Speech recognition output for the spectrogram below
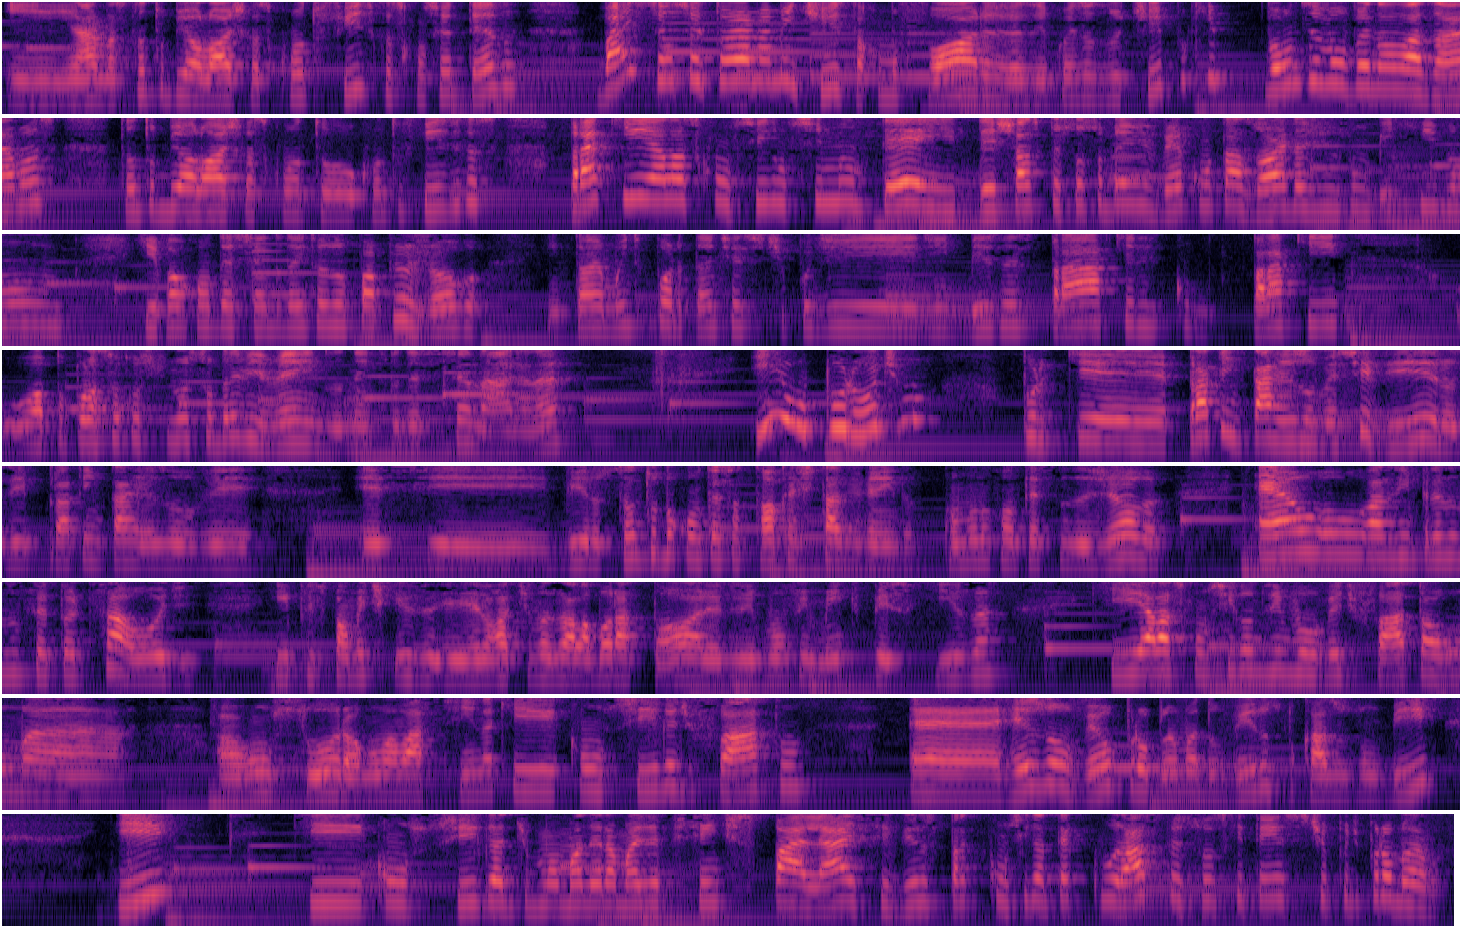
em armas tanto biológicas quanto físicas, com certeza, vai ser o setor armamentista, como forjas e coisas do tipo, que vão desenvolver novas armas, tanto biológicas quanto, quanto físicas, para que elas consigam se manter e deixar as pessoas sobreviver contra as hordas de zumbi que vão, que vão acontecendo dentro do próprio jogo. Então é muito importante esse tipo de, de business para que, pra que a população continua sobrevivendo dentro desse cenário, né? E por último, porque para tentar resolver esse vírus e para tentar resolver esse vírus, tanto no contexto atual que a gente está vivendo, como no contexto do jogo, é o, as empresas do setor de saúde, e principalmente relativas a laboratório, desenvolvimento e pesquisa, que elas consigam desenvolver de fato alguma, algum soro, alguma vacina que consiga de fato é, resolver o problema do vírus, no caso zumbi, e que consiga de uma maneira mais eficiente espalhar esse vírus para que consiga até curar as pessoas que têm esse tipo de problema.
